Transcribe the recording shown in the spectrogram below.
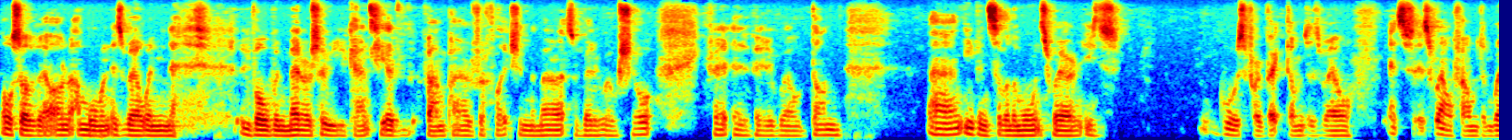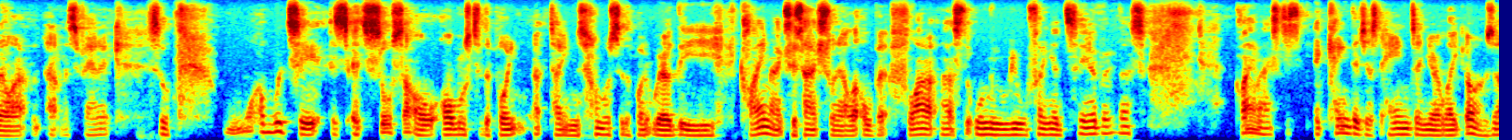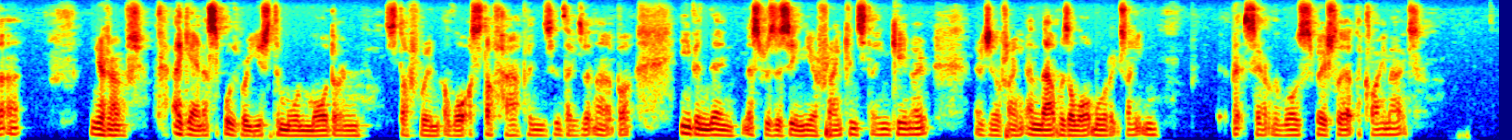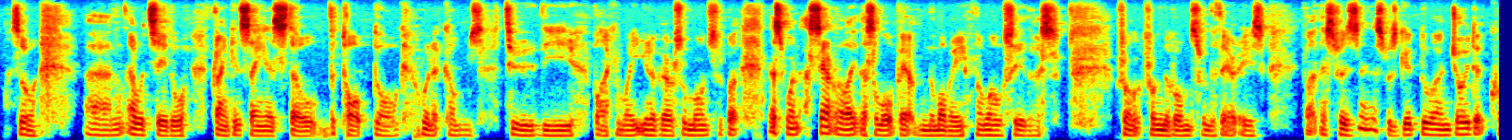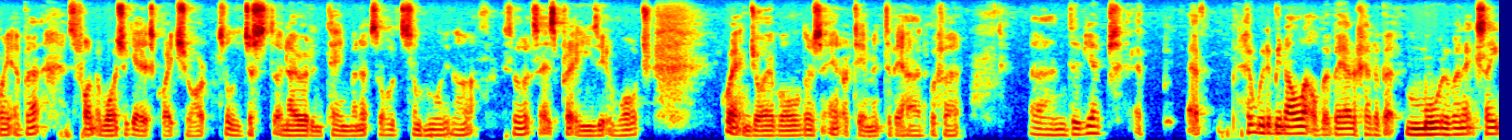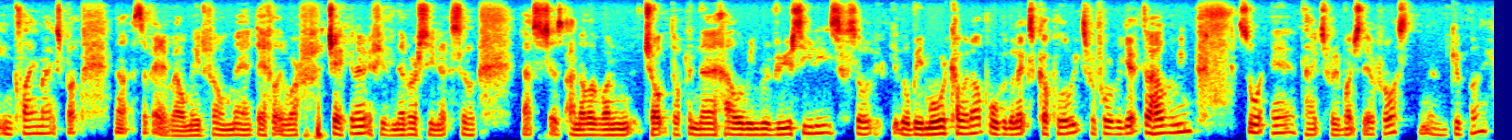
also on a moment as well when involving mirrors, how you can't see a vampire's reflection in the mirror. That's very well shot, uh, very well done, and even some of the moments where he's goes for victims as well. It's it's well filmed and well atmospheric. So what I would say is it's so subtle, almost to the point at times, almost to the point where the climax is actually a little bit flat. That's the only real thing I'd say about this. Climax just it kind of just ends, and you're like, oh, is that it? You know, again, I suppose we're used to more modern stuff when a lot of stuff happens and things like that. But even then, this was the same year Frankenstein came out, original Frank, and that was a lot more exciting. It certainly was, especially at the climax. So um, I would say though, Frankenstein is still the top dog when it comes to the black and white Universal monster. But this one, I certainly like this a lot better than the Mummy. I will say this from from the films from the 30s. But this was this was good though. I enjoyed it quite a bit. It's fun to watch again. It's quite short. It's only just an hour and ten minutes odd, something like that. So it's it's pretty easy to watch. Quite enjoyable. There's entertainment to be had with it. And uh, yeah, it, it would have been a little bit better if it had a bit more of an exciting climax, but no, it's a very well made film. Uh, definitely worth checking out if you've never seen it. So that's just another one chalked up in the Halloween review series. So there'll be more coming up over the next couple of weeks before we get to Halloween. So uh, thanks very much there for listening and goodbye.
